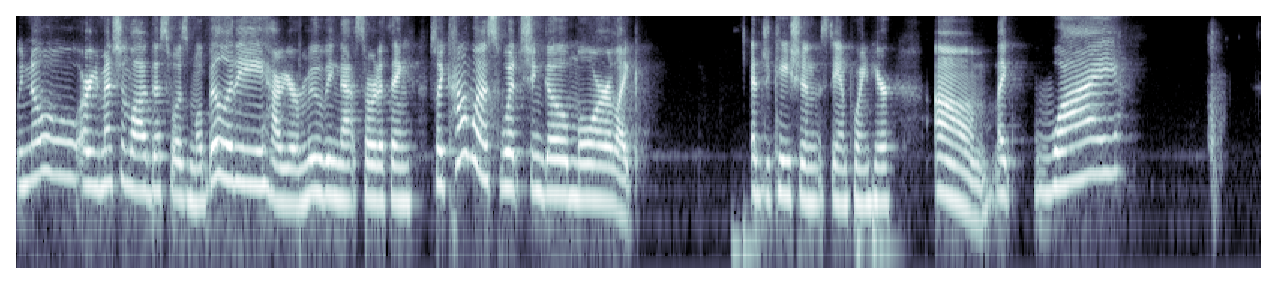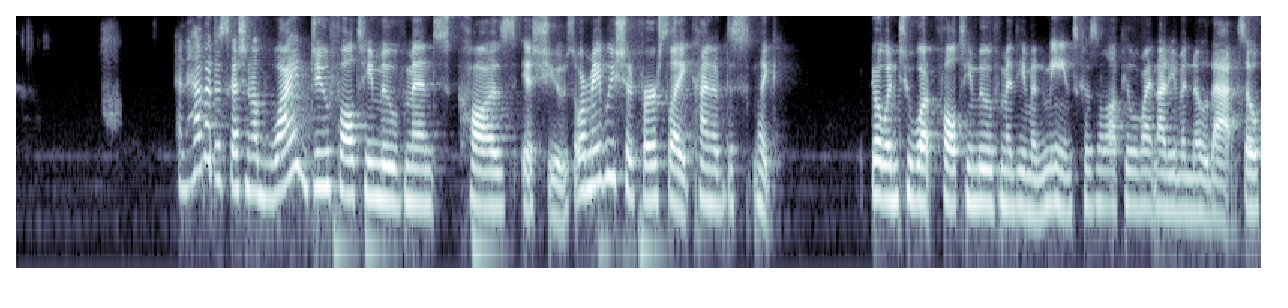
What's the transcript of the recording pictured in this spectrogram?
We know, or you mentioned a lot of this was mobility, how you're moving, that sort of thing. So I kind of want to switch and go more like education standpoint here. Um, like why and have a discussion of why do faulty movements cause issues? Or maybe we should first like kind of just like go into what faulty movement even means because a lot of people might not even know that. So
